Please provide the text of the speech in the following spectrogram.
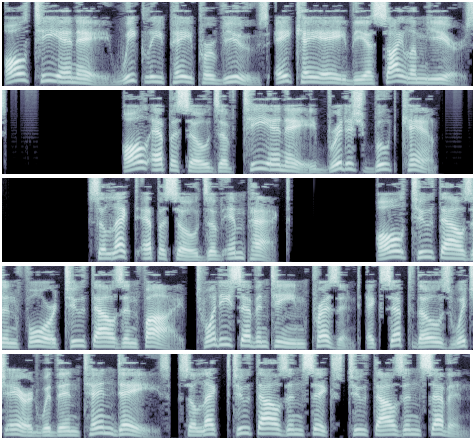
All TNA weekly pay-per-views aka the Asylum years. All episodes of TNA British Boot Camp Select episodes of Impact all 2004-2005, 2017 present except those which aired within 10 days. Select 2006-2007,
